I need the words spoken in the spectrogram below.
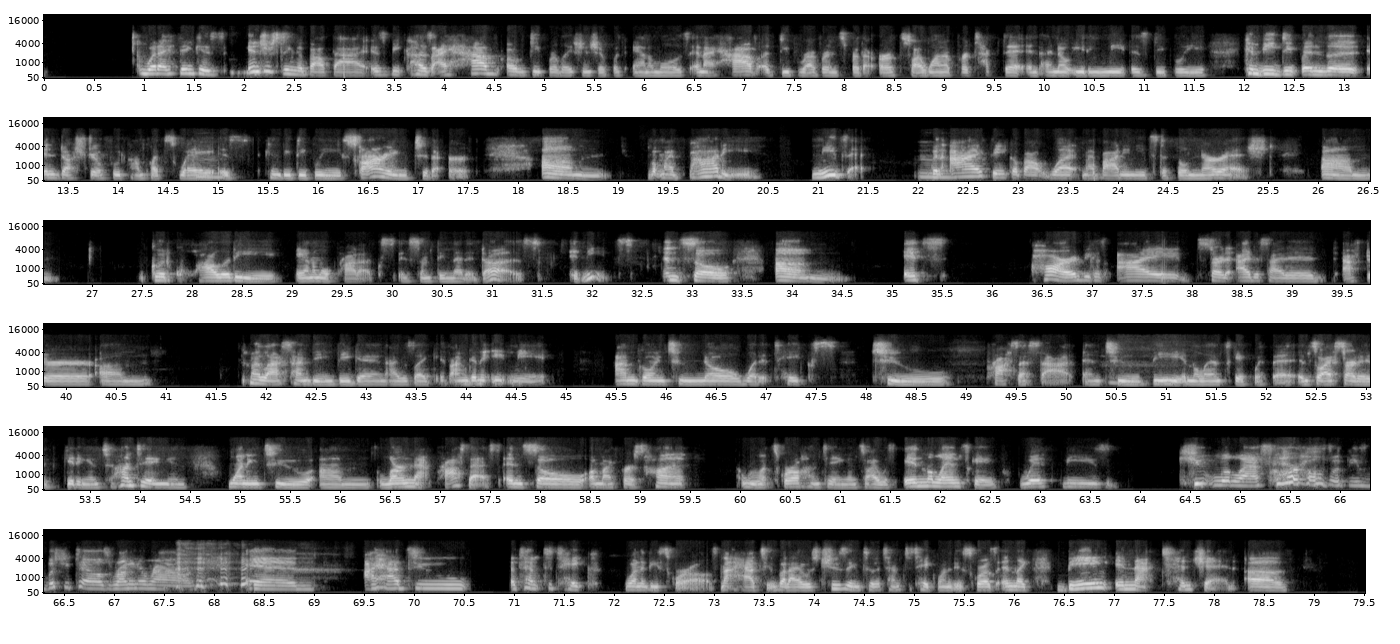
what I think is interesting about that is because I have a deep relationship with animals and I have a deep reverence for the earth. So I want to protect it. And I know eating meat is deeply, can be deep in the industrial food complex way, mm. is can be deeply scarring to the earth. Um, but my body needs it. Mm. When I think about what my body needs to feel nourished, um, good quality animal products is something that it does, it needs. And so um, it's hard because I started, I decided after um, my last time being vegan, I was like, if I'm going to eat meat, I'm going to know what it takes to process that and to be in the landscape with it. And so I started getting into hunting and wanting to um, learn that process. And so on my first hunt, we went squirrel hunting. And so I was in the landscape with these cute little ass squirrels with these bushy tails running around. and I had to attempt to take one of these squirrels not had to but i was choosing to attempt to take one of these squirrels and like being in that tension of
